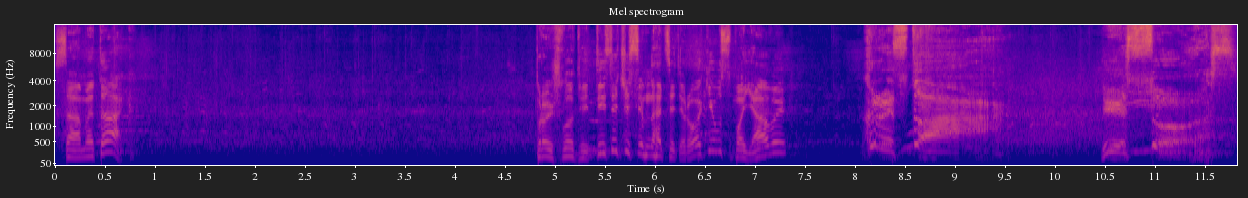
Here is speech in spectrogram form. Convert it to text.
Саме так. Пройшло 2017 років з появи Христа! Ісус!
